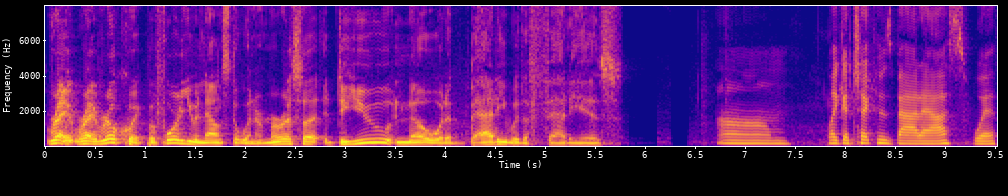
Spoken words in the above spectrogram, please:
Ray, Ray, real quick before you announce the winner, Marissa, do you know what a baddie with a fatty is? Um, like a chick who's badass with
